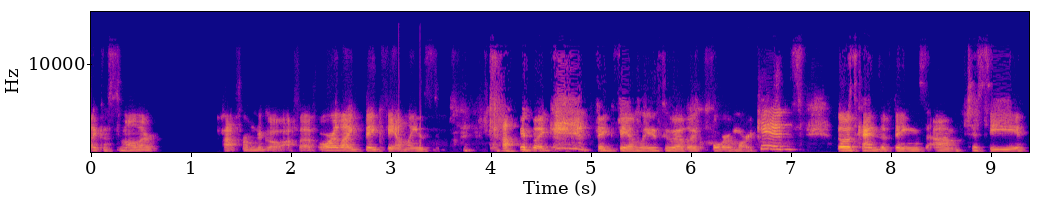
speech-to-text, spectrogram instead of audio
like a smaller platform to go off of or like big families like big families who have like four or more kids those kinds of things um, to see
